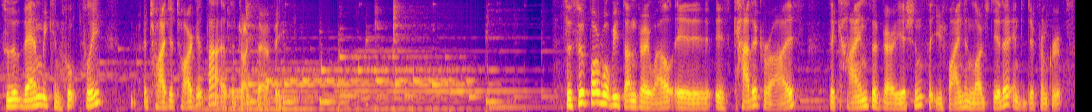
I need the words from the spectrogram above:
so that then we can hopefully uh, try to target that as a drug therapy. So, so far what we've done very well is, is categorize the kinds of variations that you find in large data into different groups.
